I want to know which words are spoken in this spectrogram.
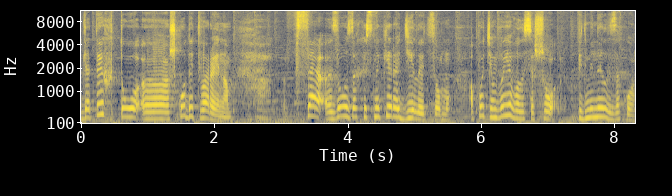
для тих, хто е, шкодить тваринам. Все, е, зоозахисники раділи цьому, а потім виявилося, що підмінили закон.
